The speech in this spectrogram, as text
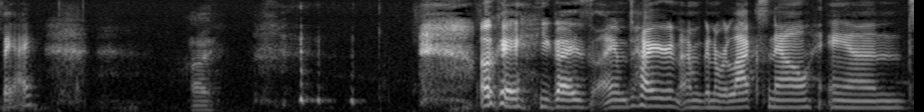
say hi. Hi. Okay, you guys, I am tired. I'm going to relax now. And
